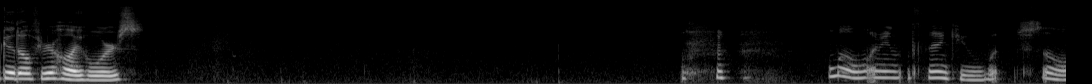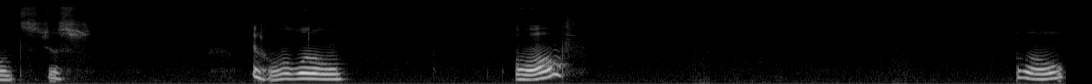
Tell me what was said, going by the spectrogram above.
Get off your high horse. well, I mean, thank you, but still, it's just... you know, a little off. Oh,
